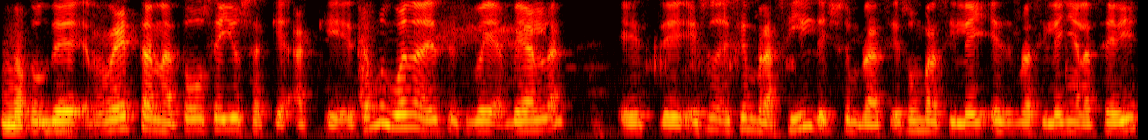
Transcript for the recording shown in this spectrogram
No. Donde retan a todos ellos a que, a que está muy buena, es, es véanla, este, es, es en Brasil, de hecho es en Brasil, es, un brasile, es brasileña la serie,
